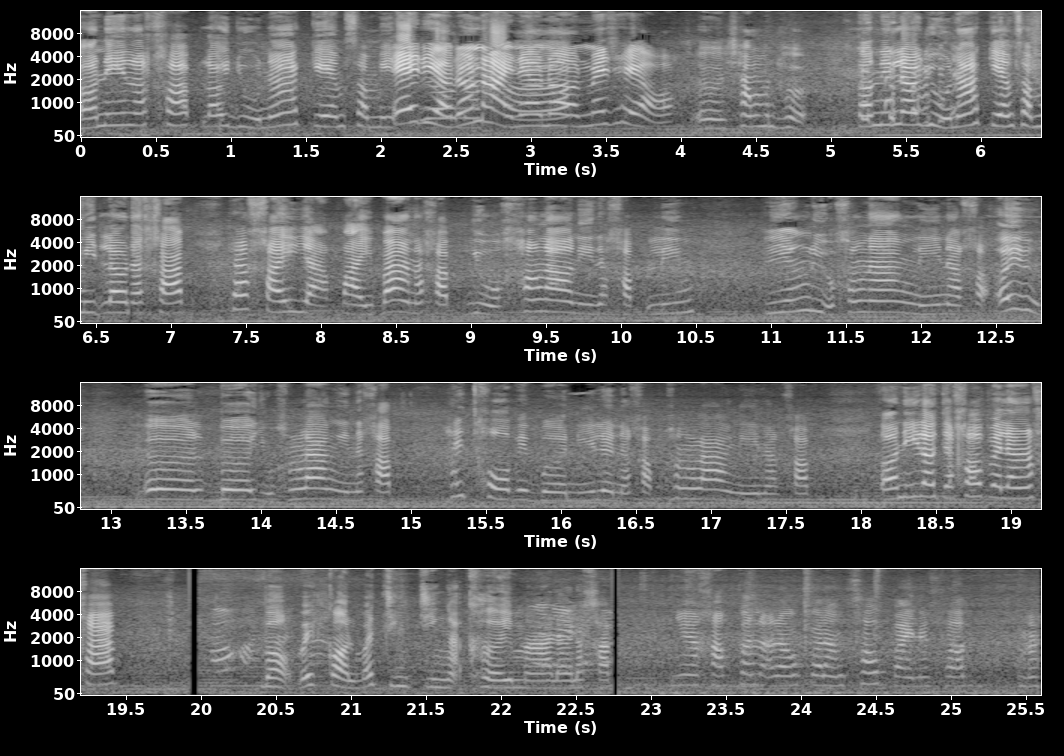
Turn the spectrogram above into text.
ตอนนี้นะครับเราอยู่หน้าเกมสมิธเอ๊ะเดี๋ยวต้องถ่ายะแนครับวนอนไม่ใช่หรอ เออช่างมันเถอะ ตอนนี้เราอยู่หน้าเกมสมิธแล้วนะครับ ถ้าใครอยากไปบ้างนะครับ อยู่ข้างล่างนี้นะครับ ลิงก์ลิงก์อยู่ข้างล่างนี้นะครับ เอ้ยเออเบอร์อยู่ข้างล่างนี้นะครับ ให้โทรไปเบอร์นี้เลยนะครับ ข้างล่างนี้นะครับ ตอนนี้เราจะเข้าไปแล้วนะครับ บอกไว้ก่อนว่าจริง ๆ อะเคยมาแล้วนะครับ เนี่ยครับก็เรากำลังเข้าไปนะครับมา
